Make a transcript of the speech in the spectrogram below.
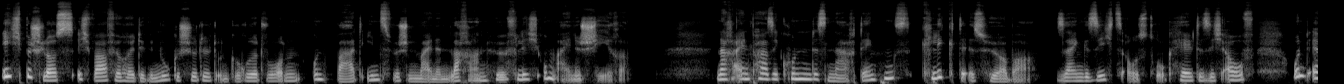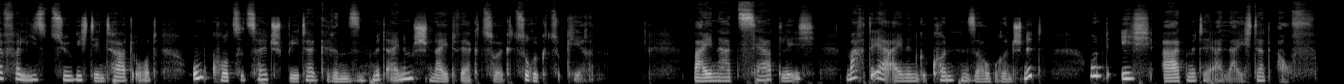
Ich beschloss, ich war für heute genug geschüttelt und gerührt worden und bat ihn zwischen meinen Lachern höflich um eine Schere. Nach ein paar Sekunden des Nachdenkens klickte es hörbar. Sein Gesichtsausdruck hellte sich auf und er verließ zügig den Tatort, um kurze Zeit später grinsend mit einem Schneidwerkzeug zurückzukehren. Beinahe zärtlich machte er einen gekonnten sauberen Schnitt und ich atmete erleichtert auf.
